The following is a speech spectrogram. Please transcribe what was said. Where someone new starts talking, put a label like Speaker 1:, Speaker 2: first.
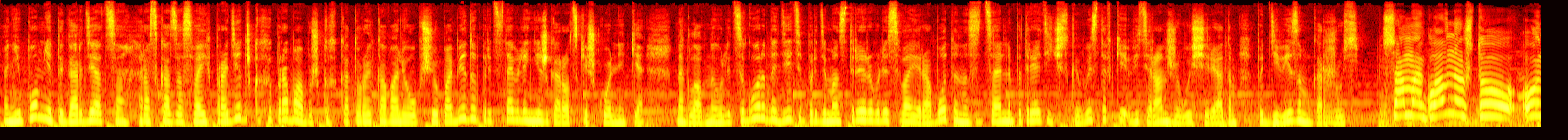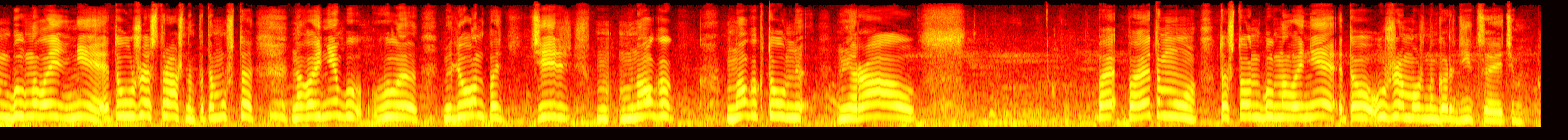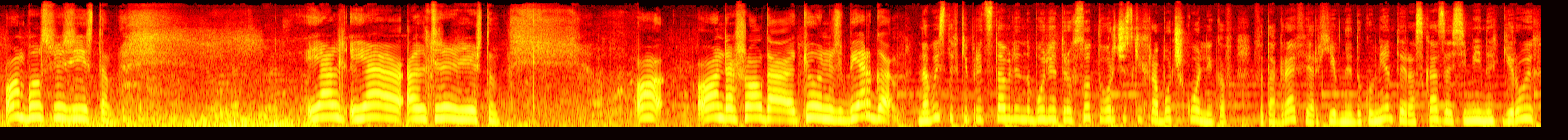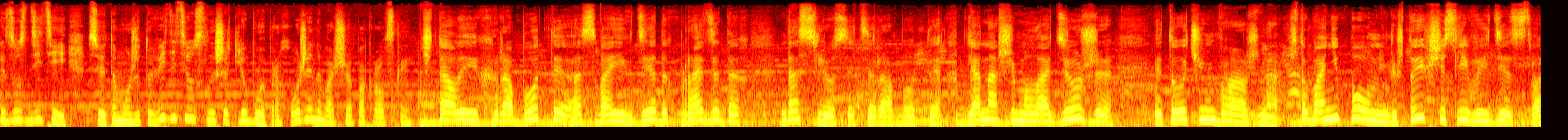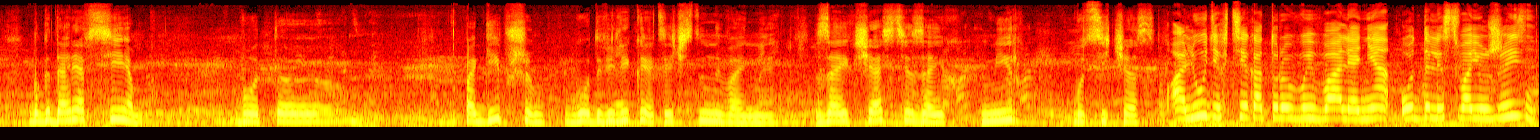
Speaker 1: Они помнят и гордятся. Рассказы о своих прадедушках и прабабушках, которые ковали общую победу, представили нижегородские школьники. На главной улице города дети продемонстрировали свои работы на социально-патриотической выставке «Ветеран, живущий рядом» под девизом «Горжусь».
Speaker 2: Самое главное, что он был на войне. Это уже страшно, потому что на войне был- было миллион потерь, много, много кто уми- умирал. По- Поэтому то, что он был на войне, это уже можно гордиться этим.
Speaker 3: Он был связистом. Я, я артиллеристом. Он дошел до Кёнигсберга.
Speaker 1: На выставке представлены более 300 творческих работ школьников. Фотографии, архивные документы рассказы о семейных героях из уст детей. Все это может увидеть и услышать любой прохожий на Большой Покровской.
Speaker 4: Читала их работы о своих дедах, прадедах, до слез эти работы. Для нашей молодежи это очень важно, чтобы они помнили, что их счастливое детство благодаря всем вот, э, погибшим в годы Великой Отечественной войны. За их счастье, за их мир вот сейчас.
Speaker 5: о людях, те, которые воевали, они отдали свою жизнь,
